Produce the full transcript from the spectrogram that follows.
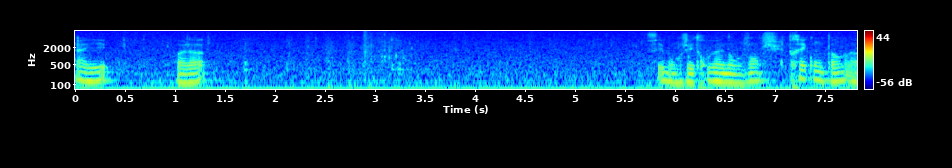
Allez, voilà. C'est bon, j'ai trouvé un donjon, je suis très content là.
